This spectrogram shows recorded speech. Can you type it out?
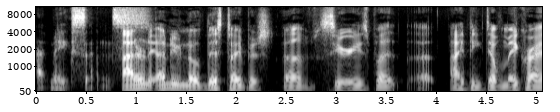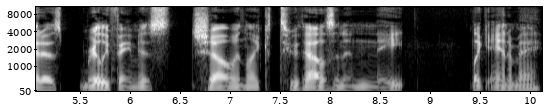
That makes sense. I don't. I don't even know this type of sh- of series, but uh, I think Devil May Cry had a really famous show in like 2008, like anime.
